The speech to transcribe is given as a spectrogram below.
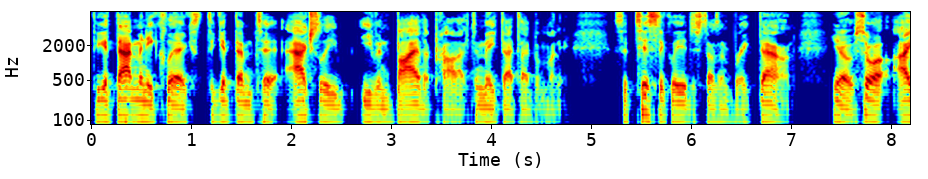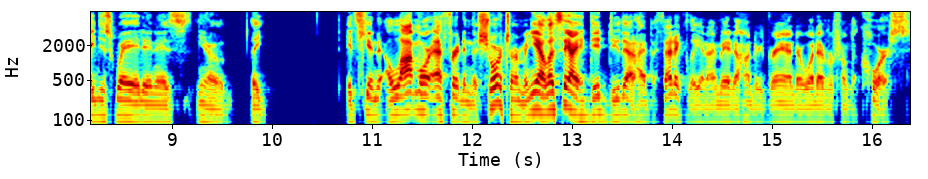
to get that many clicks to get them to actually even buy the product and make that type of money. Statistically, it just doesn't break down. You know, so I just weigh it in as you know, like it's getting a lot more effort in the short term. And yeah, let's say I did do that hypothetically and I made a hundred grand or whatever from the course.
